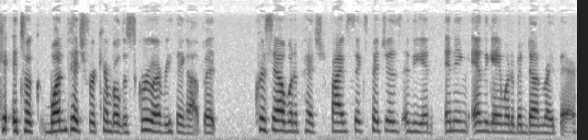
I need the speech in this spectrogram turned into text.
it took one pitch for Kimbrel to screw everything up. But Chris Sale would have pitched five, six pitches in the in- inning, and the game would have been done right there.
